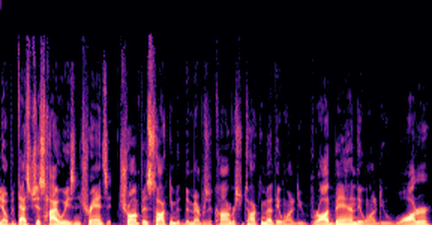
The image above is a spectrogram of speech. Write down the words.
You know, but that's just highways and transit. Trump is talking about the members of Congress are talking about they want to do broadband, they want to do water.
